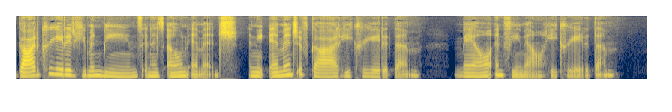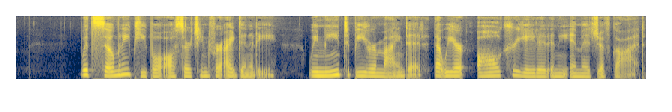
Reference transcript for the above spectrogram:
God created human beings in his own image. In the image of God he created them. Male and female he created them. With so many people all searching for identity, we need to be reminded that we are all created in the image of God.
